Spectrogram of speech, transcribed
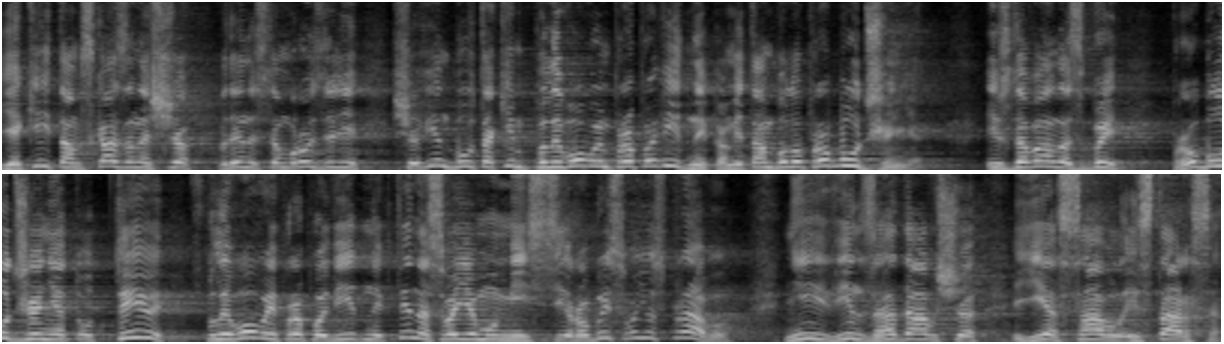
який там сказано, що в 11 розділі, що він був таким пливовим проповідником, і там було пробудження. І здавалось би, пробудження тут, ти впливовий проповідник, ти на своєму місці, роби свою справу. Ні, він згадав, що є Савл із Тарса.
